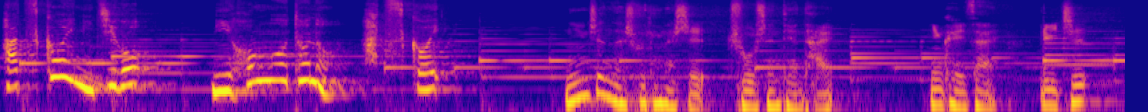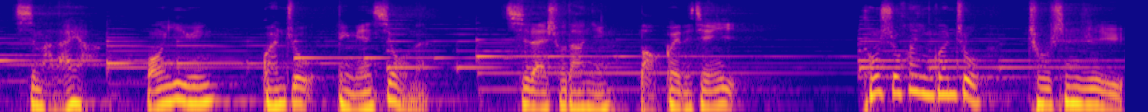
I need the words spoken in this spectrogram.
初恋日語日本語との初恋。您正在收听的是出生电台，您可以在荔枝、喜马拉雅、网易云关注并联系我们，期待收到您宝贵的建议。同时欢迎关注“出生日语”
